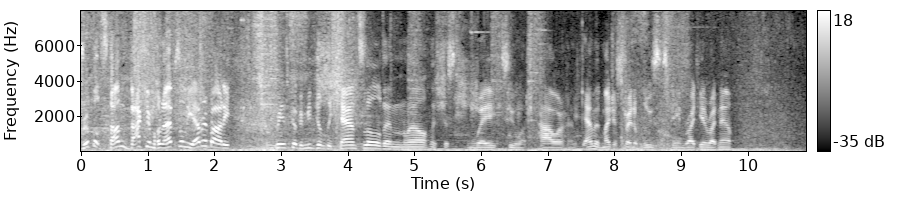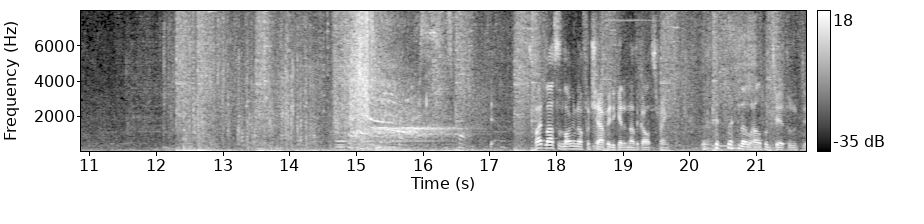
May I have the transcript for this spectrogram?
Triple stun vacuum on absolutely everybody. Queen's could be immediately cancelled, and well, it's just way too much power. And Gambit might just straight up lose this game right here, right now. This fight lasts long enough for Chappie to get another God Strength. That'll help him tier 2 to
